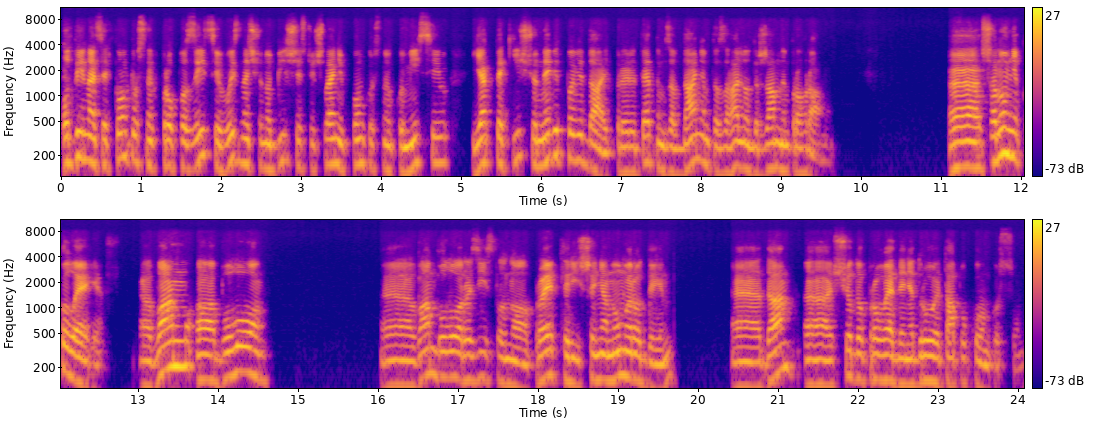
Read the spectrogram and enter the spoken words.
11 конкурсних пропозицій визначено більшістю членів конкурсної комісії як такі, що не відповідають пріоритетним завданням та загальнодержавним програмам. Е, Шановні колеги, е, вам е, було вам було розіслано проект рішення номер 1 е, да, щодо проведення другого етапу конкурсу.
